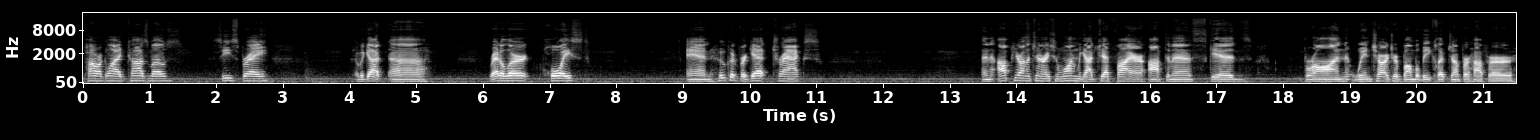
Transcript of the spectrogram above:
Powerglide, Cosmos, Sea Spray, and we got uh, Red Alert, Hoist, and who could forget Tracks. And up here on the Generation 1, we got Jetfire, Optimus, Skids, Brawn, Windcharger, Bumblebee, Cliffjumper, Huffer,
